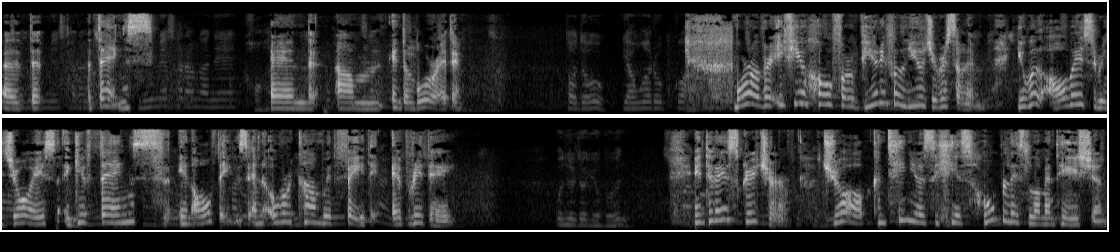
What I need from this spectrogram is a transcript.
uh, the things and um, in the Lord. Moreover, if you hope for beautiful New Jerusalem, you will always rejoice, give thanks in all things, and overcome with faith every day. In today's scripture, Job continues his hopeless lamentation,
